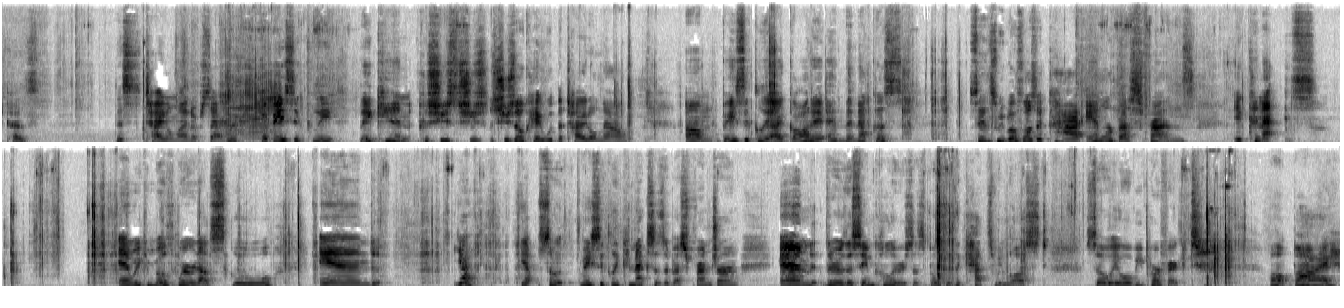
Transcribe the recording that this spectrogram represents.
because this title might upset her. But basically, they can, cause she's she's she's okay with the title now. Um, basically, I got it, and the necklace since we both lost a cat and we're best friends, it connects. And we can both wear it at school. And yeah, yep, so it basically connects as a best friend charm. And they're the same colors as both of the cats we lost. So it will be perfect. Well, bye.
